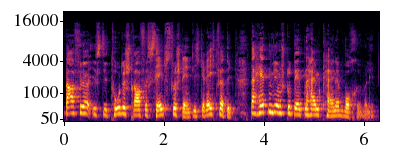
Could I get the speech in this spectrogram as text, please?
Dafür ist die Todesstrafe selbstverständlich gerechtfertigt. Da hätten wir im Studentenheim keine Woche überlebt.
